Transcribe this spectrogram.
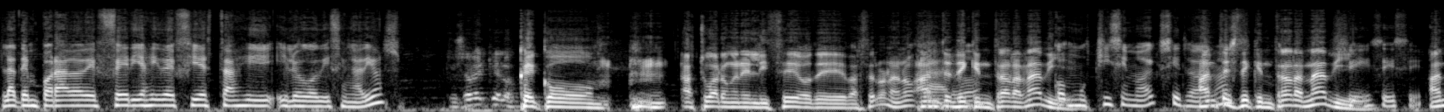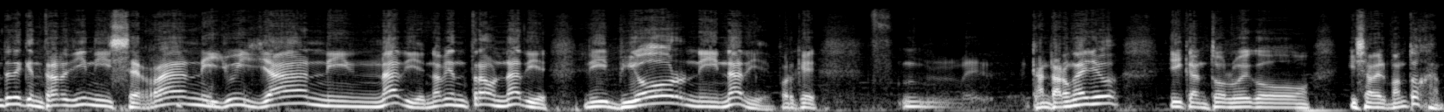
la temporada de ferias y de fiestas y, luego dicen adiós. Tú sabes que los que actuaron en el Liceo de Barcelona, ¿no? Antes de que entrara nadie. Con muchísimo éxito. Antes de que entrara nadie. Sí, sí, sí. Antes de que entrara allí ni Serrán, ni Yui Ya, ni nadie. No había entrado nadie. Ni Bior, ni nadie. Porque cantaron ellos y cantó luego Isabel Pantoja.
